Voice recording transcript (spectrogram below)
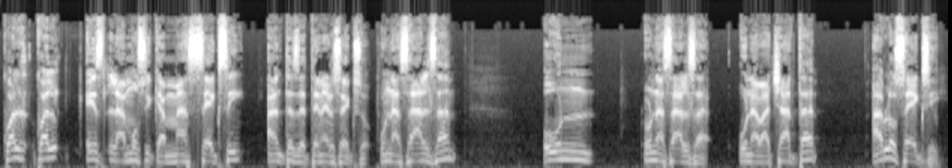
¿Cuál, ¿Cuál es la música más sexy antes de tener sexo? ¿Una salsa? Un, ¿Una salsa? ¿Una bachata? Hablo sexy,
